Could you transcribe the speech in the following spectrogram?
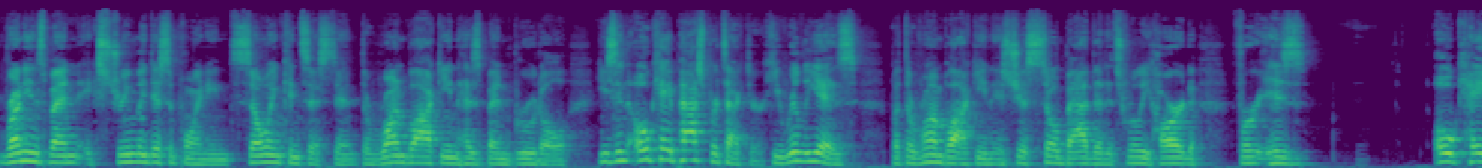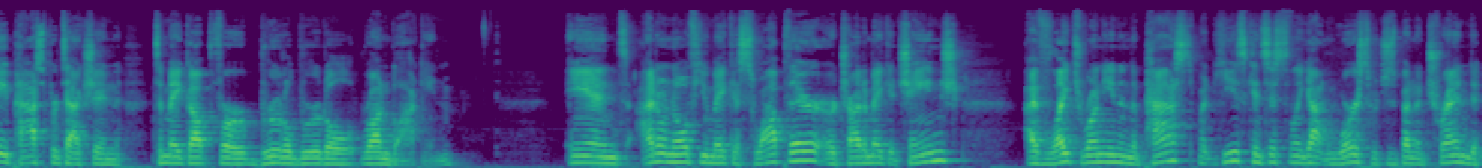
Runyan's been extremely disappointing, so inconsistent. The run blocking has been brutal. He's an okay pass protector. He really is, but the run blocking is just so bad that it's really hard for his okay pass protection to make up for brutal, brutal run blocking. And I don't know if you make a swap there or try to make a change I've liked Runyan in the past, but he has consistently gotten worse, which has been a trend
